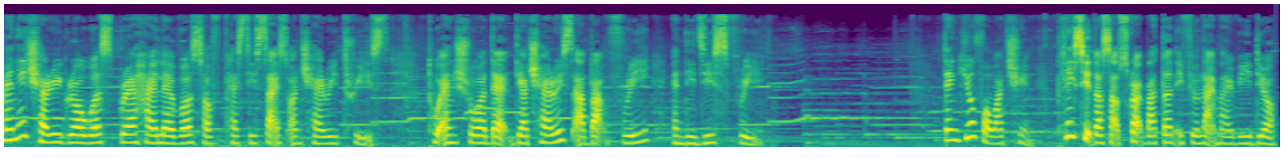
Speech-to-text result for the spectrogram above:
Many cherry growers spray high levels of pesticides on cherry trees to ensure that their cherries are bug-free and disease-free. Thank you for watching. Please hit the subscribe button if you like my video.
